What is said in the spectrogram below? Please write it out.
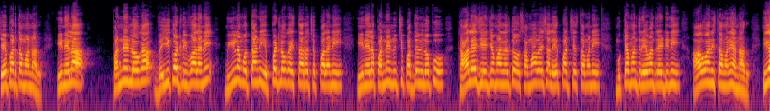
చేపడతామన్నారు. ఈ నెల పన్నెండులోగా వెయ్యి కోట్లు ఇవ్వాలని మిగిలిన మొత్తాన్ని ఎప్పటిలోగా ఇస్తారో చెప్పాలని ఈ నెల పన్నెండు నుంచి పద్దెనిమిది లోపు కాలేజ్ యజమానులతో సమావేశాలు ఏర్పాటు చేస్తామని ముఖ్యమంత్రి రేవంత్ రెడ్డిని ఆహ్వానిస్తామని అన్నారు. ఇక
